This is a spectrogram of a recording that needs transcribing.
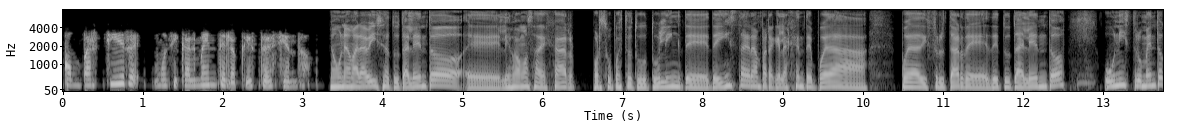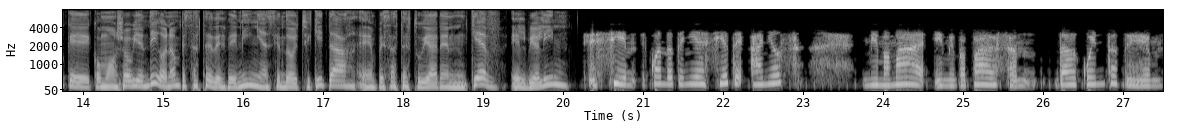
compartir musicalmente lo que estoy haciendo. Una maravilla tu talento. Eh, les vamos a dejar, por supuesto, tu, tu link de, de, Instagram para que la gente pueda, pueda disfrutar de, de, tu talento. Un instrumento que, como yo bien digo, ¿no? Empezaste desde niña, siendo chiquita, empezaste a estudiar en Kiev, el violín. Sí, cuando tenía siete años, mi mamá y mi papá se han dado cuenta de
